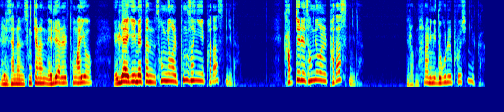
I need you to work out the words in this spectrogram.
엘리사는 승천한 엘리야를 통하여 엘리야에게 임했던 성령을 풍성히 받았습니다. 갑절의 성령을 받았습니다. 여러분, 하나님이 누구를 부르십니까?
